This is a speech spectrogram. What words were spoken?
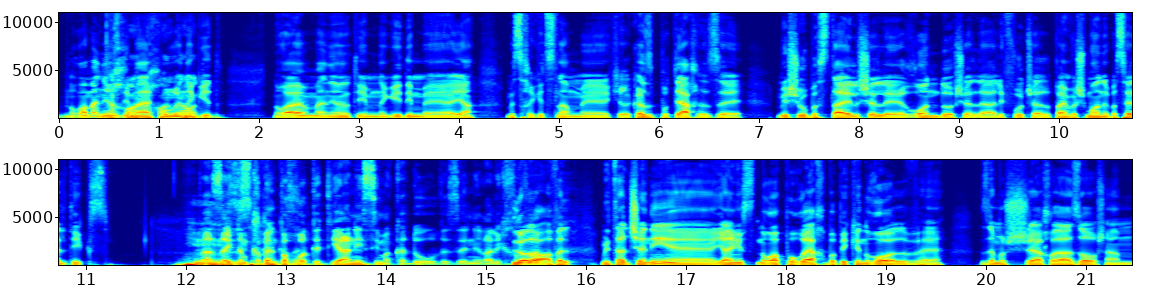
נורא מעניין אותי נכון, מה היה נכון קורה. נגיד. נורא מעניין אותי אם נגיד אם אה, היה משחק אצלם אה, כרכז פותח איזה מישהו ב style של אה, רונדו של האליפות של 2008 בסלטיקס. ואז היית מקבל. פחות את יאניס עם הכדור, וזה נראה לי חבל. לא, לא, אבל מצד שני, אה, יאניס נורא פורח ב pick and roll, וזה משהו שיכול לעזור שם.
